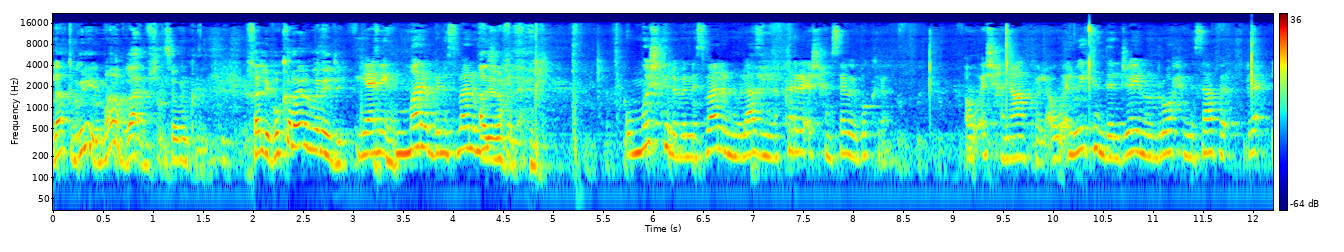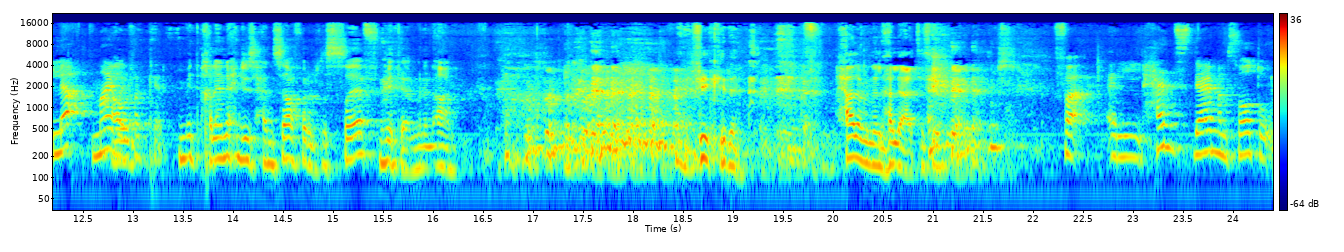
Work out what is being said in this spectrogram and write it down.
لا تقولي لي ما أبغى أعرف إيش تسوي بكرة. خلي بكرة لما نجي. يعني مرة بالنسبة له مشكلة. ومشكلة بالنسبة له إنه لازم نقرر إيش حنسوي بكرة. أو إيش حناكل؟ أو ال weekend الجاي نروح نسافر؟ لا ما يبغى يفكر. متى خلينا نحجز حنسافر في الصيف متى؟ من الآن. في كذا. حالة من الهلع تصير فالحدس دائما صوته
